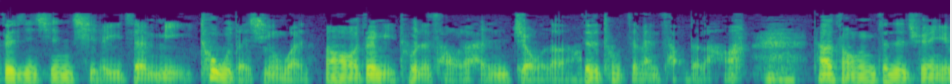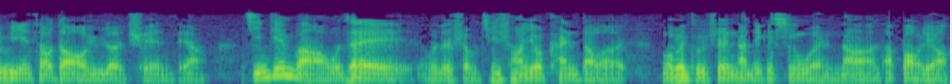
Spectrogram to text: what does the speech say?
最近兴起了一阵米兔的新闻，然后这个米兔呢炒了很久了，这只兔子蛮吵的啦哈，它从政治圈一路延烧到娱乐圈这样。今天吧，我在我的手机上又看到了某个主持人他的一个新闻，那他爆料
